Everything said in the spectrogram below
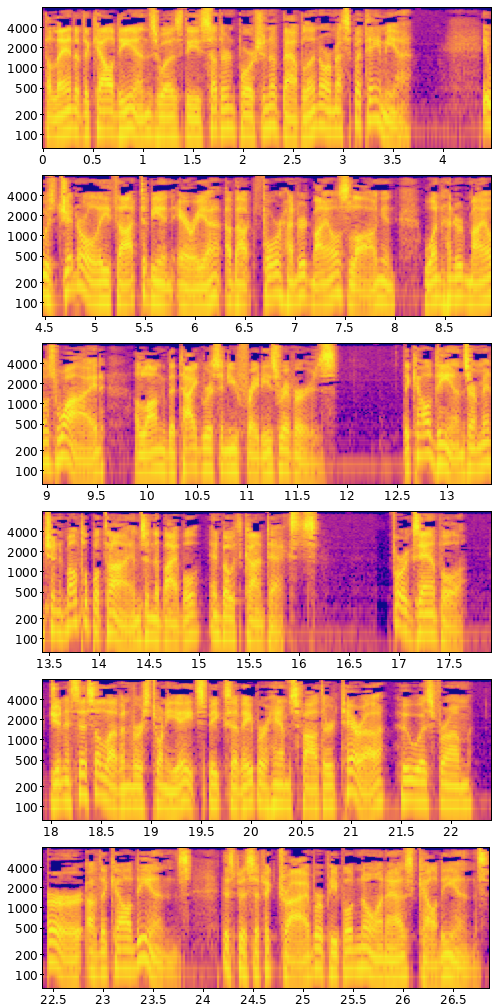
The land of the Chaldeans was the southern portion of Babylon or Mesopotamia. It was generally thought to be an area about 400 miles long and 100 miles wide along the Tigris and Euphrates rivers. The Chaldeans are mentioned multiple times in the Bible in both contexts. For example, Genesis 11 verse 28 speaks of Abraham's father Terah, who was from Ur of the Chaldeans, the specific tribe or people known as Chaldeans.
